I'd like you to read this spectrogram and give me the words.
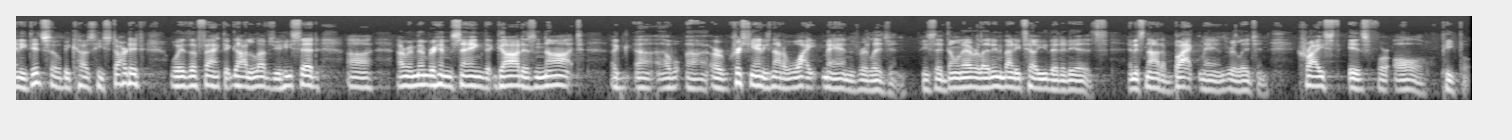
And he did so because he started with the fact that God loves you. He said, uh, I remember him saying that God is not, a, uh, uh, or Christianity is not a white man's religion. He said, Don't ever let anybody tell you that it is. and it's not a black man's religion. Christ is for all people.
